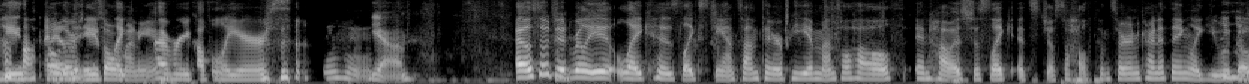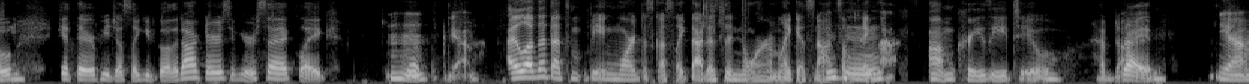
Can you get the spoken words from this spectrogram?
re-release Oh, Planet of there's the Apes so like many. every couple of years. mhm. yeah. I also did really like his like stance on therapy and mental health and how it's just like it's just a health concern kind of thing. Like you would go Mhm. get therapy just like you'd go to the doctors if you were sick. Like Mhm. Yeah. I love that that's being more discussed like that as the norm. Like it's not something Mhm. that's um crazy to have done. Right. Yeah.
